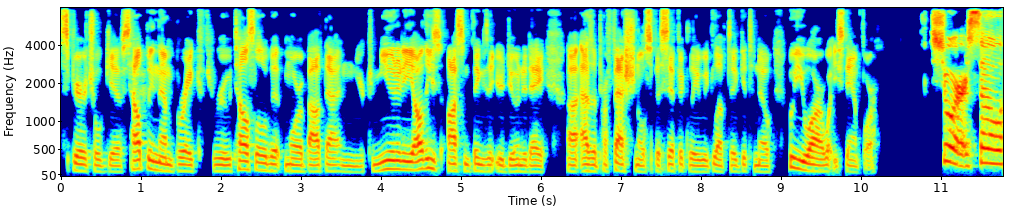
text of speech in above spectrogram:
spiritual gifts, helping them break through. Tell us a little bit more about that in your community, all these awesome things that you're doing today uh, as a professional specifically. We'd love to get to know who you are, what you stand for. Sure. So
